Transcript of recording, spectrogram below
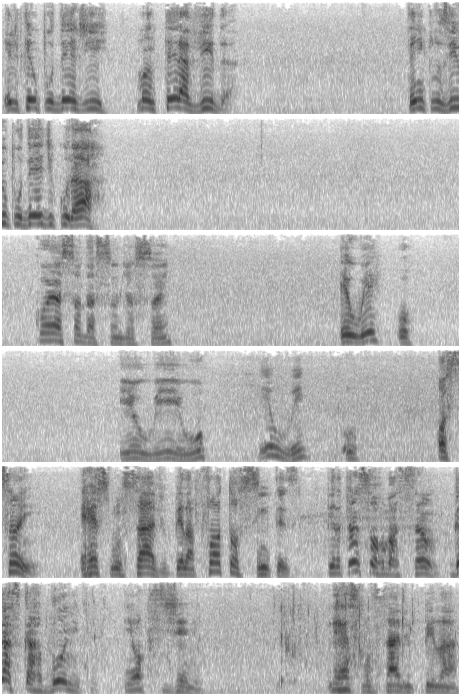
ele tem o poder de manter a vida. Tem inclusive o poder de curar. Qual é a saudação de Ossan? Eu e o. Eu, e, o. Eu e o. O sangue é responsável pela fotossíntese, pela transformação do gás carbônico em oxigênio. Ele é responsável pela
